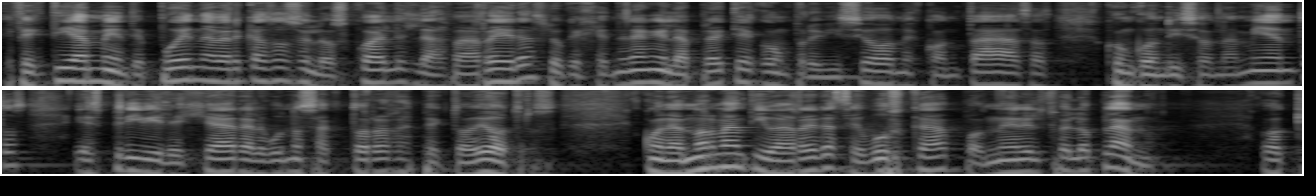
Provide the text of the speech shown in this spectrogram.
Efectivamente, pueden haber casos en los cuales las barreras, lo que generan en la práctica con prohibiciones, con tasas, con condicionamientos, es privilegiar a algunos actores respecto de otros. Con la norma antibarreras se busca poner el suelo plano. ¿ok?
